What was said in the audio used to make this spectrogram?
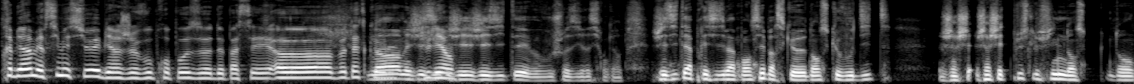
Très bien, merci messieurs. Eh bien, je vous propose de passer. euh, Peut-être que Non, mais j'ai hésité. Vous choisirez si on regarde. J'ai hésité à préciser ma pensée parce que dans ce que vous dites, j'achète j'achète plus le film dans ce, dans,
